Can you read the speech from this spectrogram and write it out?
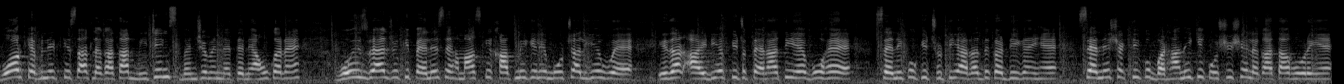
वॉर कैबिनेट के साथ लगातार मीटिंग्स बेंजामिन नेतन्याहू कर रहे हैं। वो इसराइल जो कि पहले से हमास के खात्मे के लिए मोर्चा लिए हुए है, इधर आईडीएफ की जो तैनाती है, वो है सैनिकों की छुट्टियाँ रद्द कर दी गई हैं। सैन्य शक्ति को बढ़ाने की कोशिशें लगातार हो रही हैं।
